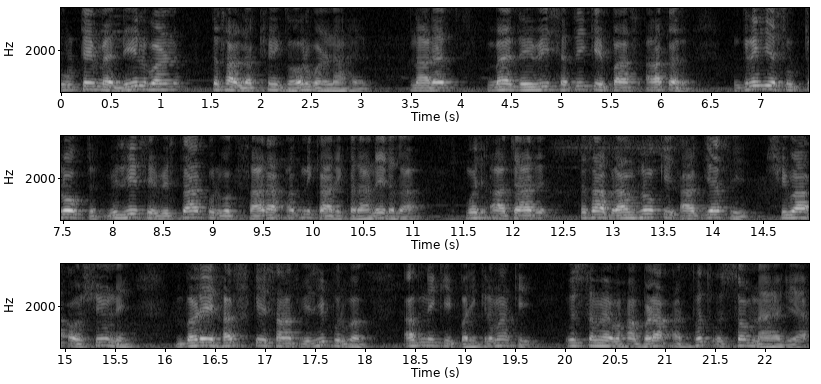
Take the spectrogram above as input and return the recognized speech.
उल्टे मैं नील वर्ण तथा लक्ष्मी गौर वर्णा है। नारद मैं देवी सती के पास आकर गृह सूत्रोक्त विधि से विस्तार पूर्वक सारा अग्नि कार्य कराने लगा। मुझ आचार्य तथा ब्राह्मणों की आज्ञा से शिवा और शिव ने बड़े हर्ष के साथ विधि पूर्वक अग्नि की परिक्रमा की। उस समय वहाँ बड़ा अद्भुत उत्सव मनाया गया।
